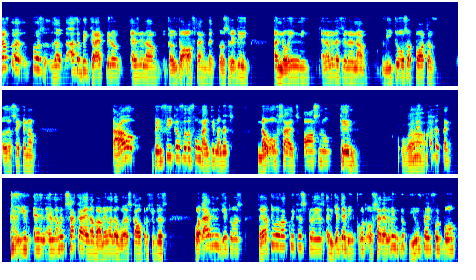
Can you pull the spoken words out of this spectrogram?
of course, of course, the, the other big gripe, you know, as we now going to halftime, that was really annoying me, and I mean that's going to now lead to also part of uh, the second half. How Benfica for the full ninety minutes, no offsides. Arsenal ten. Wow. I mean, like you and, and I mean Saka and Aubameyang are the worst culprits because what I didn't get was they are two of our quickest players, and yet they've been caught offside. And I mean, look, you've played football.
